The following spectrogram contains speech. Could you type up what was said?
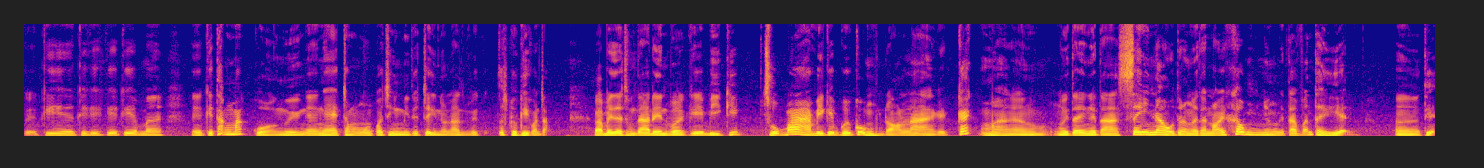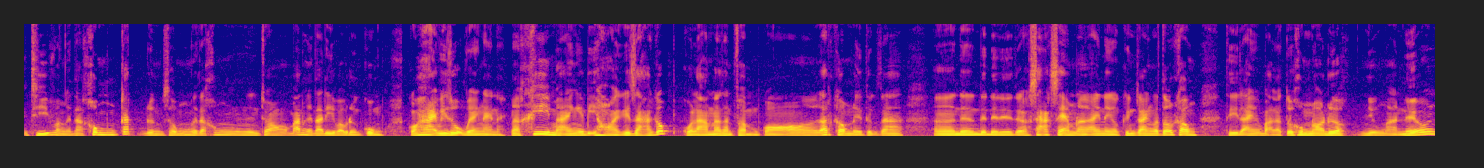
cái cái cái cái cái cái, cái, cái thắc mắc của người nghe, nghe trong quá trình mình thuyết trình nó là việc rất cực kỳ quan trọng. Và bây giờ chúng ta đến với cái bí kíp số 3 bí kíp cuối cùng, đó là cái cách mà người Tây người ta say no, tức là người ta nói không nhưng người ta vẫn thể hiện uh, thiện chí và người ta không cắt đường sống người ta không cho bắt người ta đi vào đường cùng. Có hai ví dụ với anh này này. Là khi mà anh ấy bị hỏi cái giá gốc của làm ra sản phẩm có đắt không để thực ra uh, để, để, để, để các xác xem là anh này có kinh doanh có tốt không thì là anh ấy bảo là tôi không nói được nhưng mà nếu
